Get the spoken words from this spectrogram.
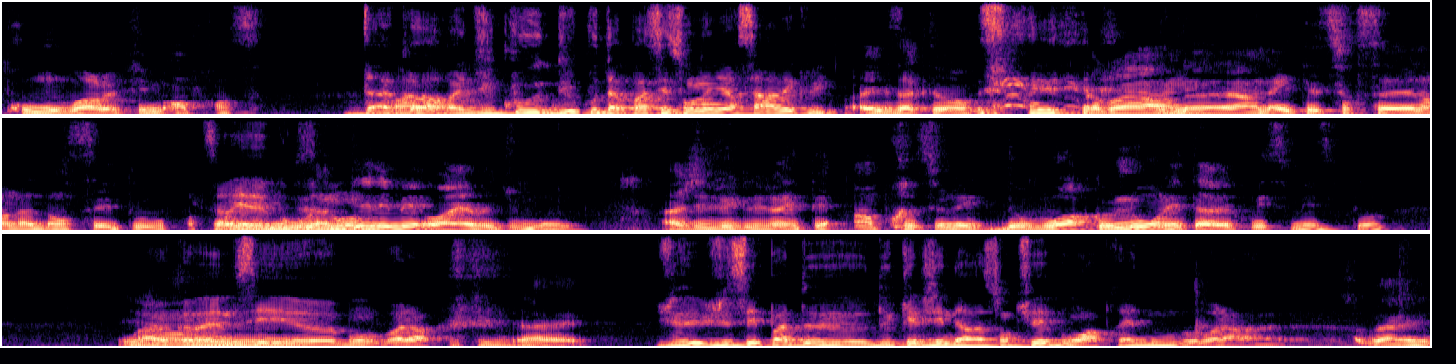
promouvoir le film en France. D'accord. Voilà. Et du coup, du coup, t'as passé son anniversaire avec lui. Exactement. Donc voilà, on, a, on a été sur scène, on a dansé et tout. C'est vrai, il y avait beaucoup de monde. bien aimé. Ouais, il y avait du monde. Ah, j'ai vu que les gens étaient impressionnés de voir que nous, on était avec Will Smith et tout. Gens, quand même, euh, c'est euh, bon, voilà. ouais. Je, je sais pas de, de quelle génération tu es. Bon, après nous, voilà, ouais. euh,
